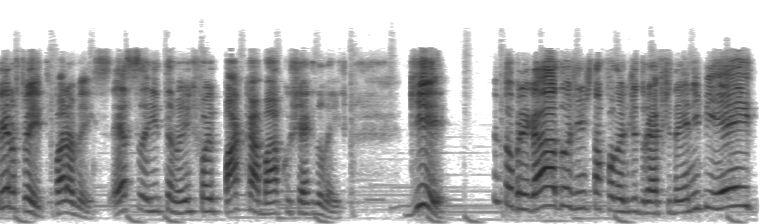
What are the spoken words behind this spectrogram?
Perfeito, parabéns. Essa aí também foi pra acabar com o cheque do leite. Gui, muito obrigado. A gente tá falando de draft da NBA.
